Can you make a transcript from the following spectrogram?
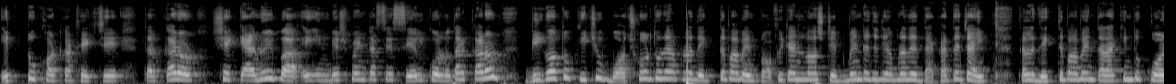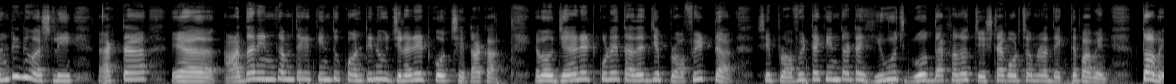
একটু খটকা ঠেকছে। তার কারণ সে কেনই বা এই ইনভেস্টমেন্টটা সে সেল করল? তার কারণ বিগত কিছু বছর ধরে আপনারা দেখতে পাবেন প্রফিট অ্যান্ড লস স্টেটমেন্টটা যদি আপনাদের দেখাতে চাই, তাহলে দেখতে পাবেন তারা কিন্তু কন্টিনিউয়াসলি একটা আদার ইনকাম থেকে কিন্তু কন্টিনিউ জেনারেট করছে টাকা। এবং জেনারেট করে তাদের যে প্রফিটটা সেই প্রফিটটা কিন্তু একটা হিউজ গ্রোথ দেখানোর চেষ্টা করছে আপনারা দেখতে পাবেন। তবে,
